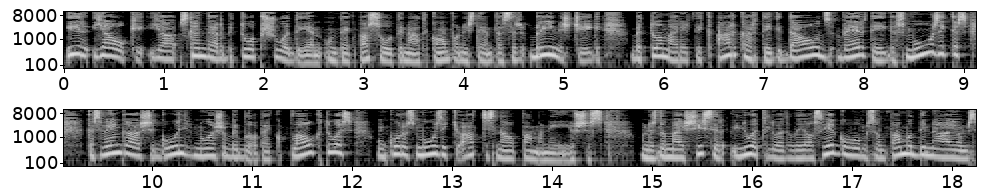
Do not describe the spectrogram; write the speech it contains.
Ir jauki, ja skaņdarbi top šodien un tiek pasūtināti komponistiem, tas ir brīnišķīgi, bet tomēr ir tik ārkārtīgi daudz vērtīgas mūzikas, kas vienkārši guļ nošu biblioteku plauktos un kurus mūziķu acis nav pamanījušas. Un es domāju, šis ir ļoti, ļoti liels ieguvums un pamudinājums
